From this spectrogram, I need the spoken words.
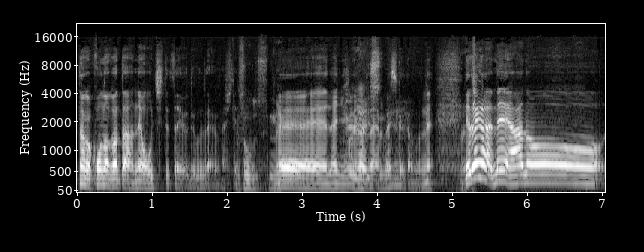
なんかこの方はね落ちてたようでございまして、そうですね。えー、何よりでございますけどもね。ね。いやだからね、あの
